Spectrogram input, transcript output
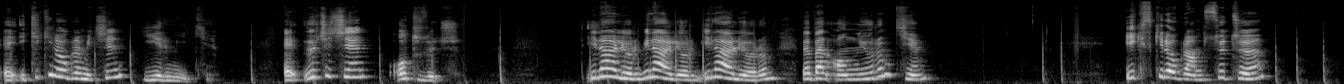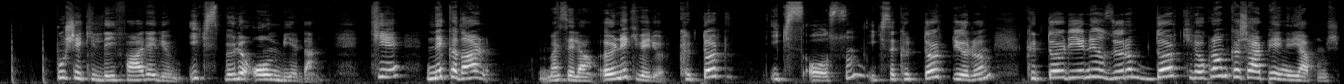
E, 2 kilogram için 22. E, 3 için 33. İlerliyorum, ilerliyorum, ilerliyorum ve ben anlıyorum ki x kilogram sütü bu şekilde ifade ediyorum. x bölü 11'den. Ki ne kadar mesela örnek veriyorum. 44 x olsun. x'e 44 diyorum. 44 yerine yazıyorum. 4 kilogram kaşar peyniri yapmış.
